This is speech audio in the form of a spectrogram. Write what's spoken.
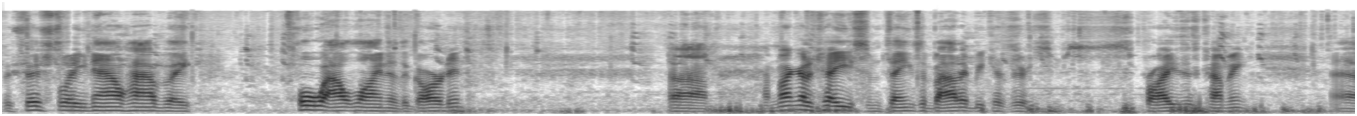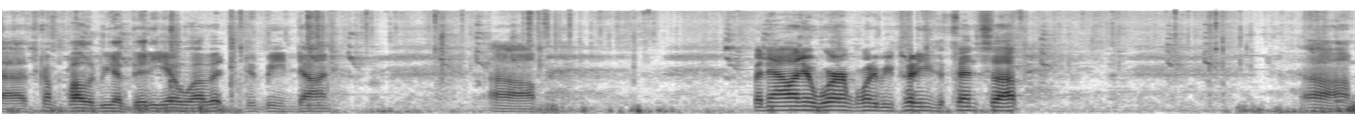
We officially now have a full outline of the garden. Um, I'm not going to tell you some things about it because there's some surprises coming. Uh, it's going to probably be a video of it being done. Um, but now I know where I'm going to be putting the fence up. Um,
